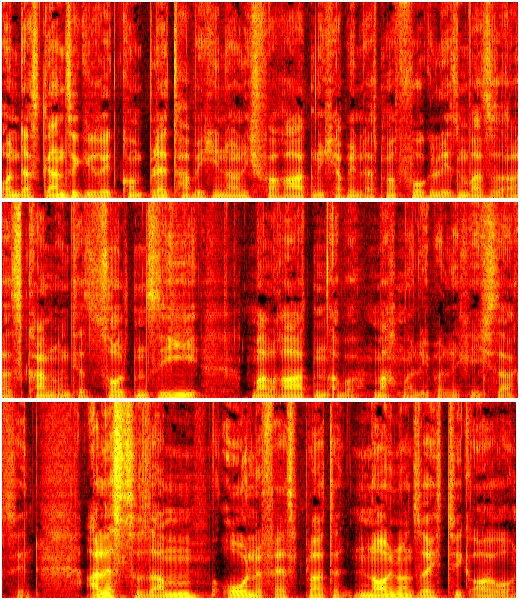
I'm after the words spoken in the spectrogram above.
und das ganze Gerät komplett habe ich Ihnen noch nicht verraten. Ich habe Ihnen erstmal vorgelesen, was es alles kann. Und jetzt sollten Sie mal raten, aber mach mal lieber nicht, ich sag's Ihnen. Alles zusammen, ohne Festplatte, 69,90 Euro.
